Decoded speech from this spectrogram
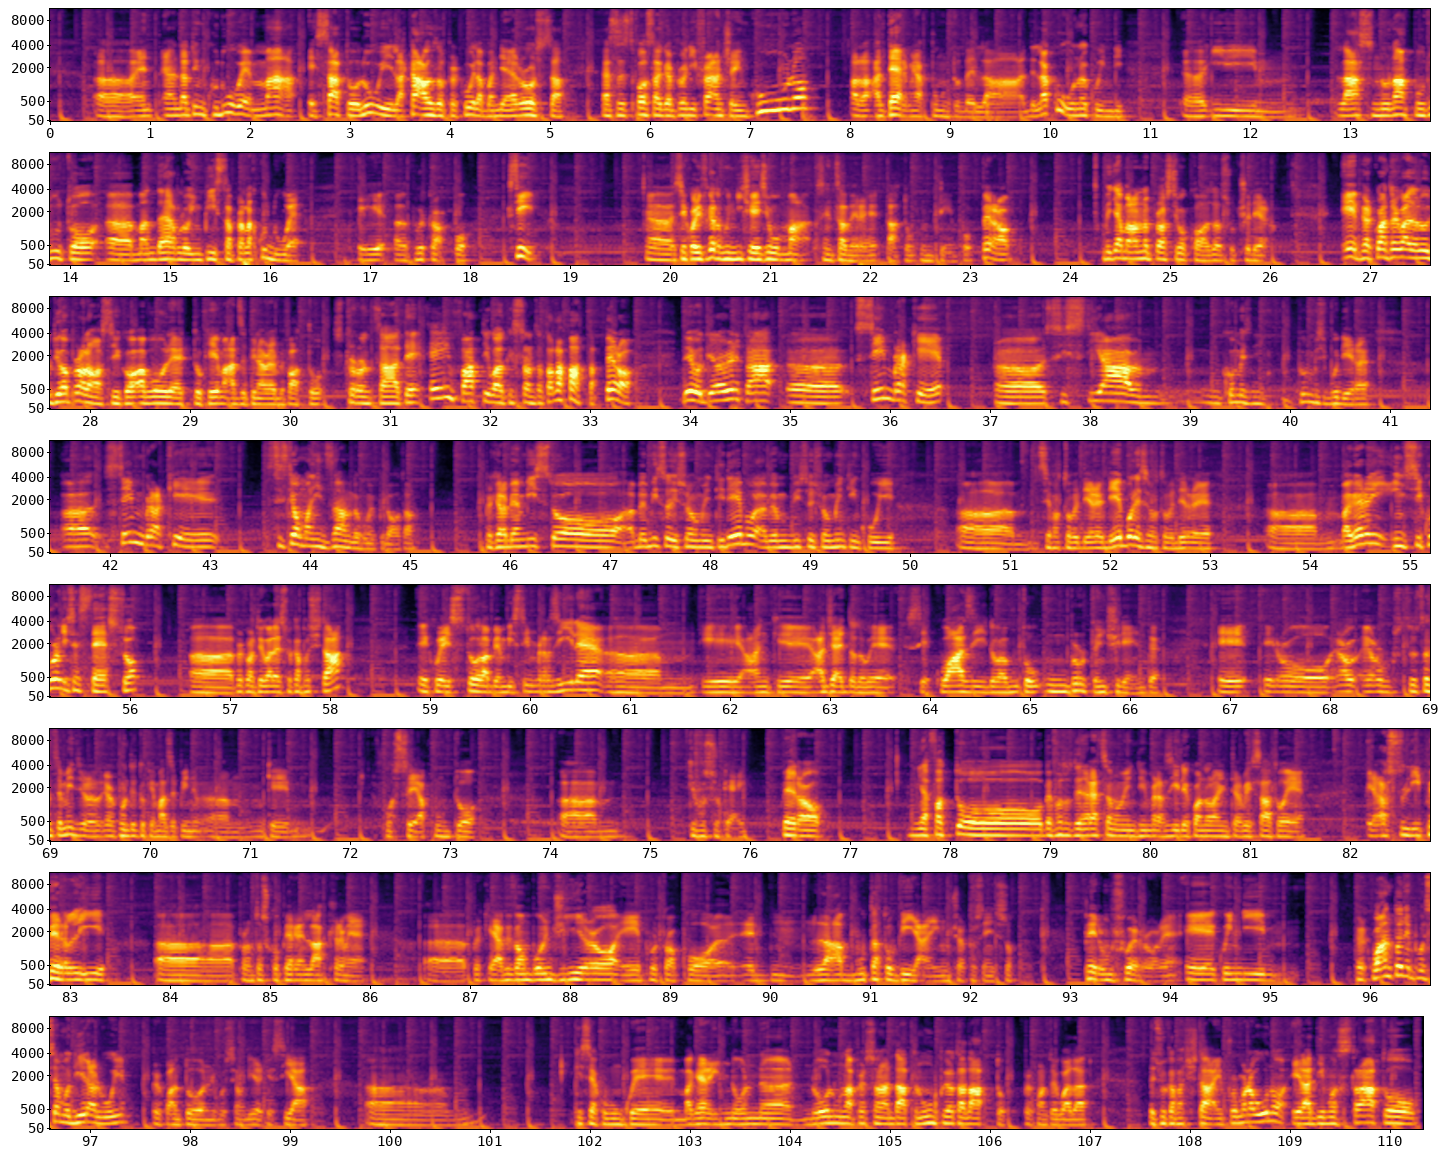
uh, è, andato in Q2 ma è stato lui la causa per cui la bandiera rossa è stata esposta al campione di Francia in Q1 al, al termine appunto della, della Q1 e quindi uh, i, l'AS non ha potuto mandarlo in pista per la Q2 e purtroppo sì Uh, si è qualificato quindicesimo, ma senza avere dato un tempo. Però vediamo l'anno prossimo cosa succederà. E per quanto riguarda l'ultimo pronostico, avevo detto che Mazepin avrebbe fatto stronzate, e infatti qualche stronzata l'ha fatta. Però devo dire la verità, uh, sembra che uh, si stia. Mm, come, come, si può dire? sembra che si stia umanizzando come pilota. Perché l'abbiamo visto, abbiamo visto i suoi momenti deboli, abbiamo visto i suoi momenti in cui uh, si è fatto vedere debole, si è fatto vedere uh, magari insicuro di se stesso uh, per quanto riguarda le sue capacità. E questo l'abbiamo visto in Brasile um, e anche a Jeddah dove si è quasi, dove ha avuto un brutto incidente. E ero, ero, ero sostanzialmente ero, contento che Mazepin um, che fosse appunto um, che fosse ok. Però mi ha fatto, mi ha fatto tenerezza al momento in Brasile quando l'ha intervistato e era lì per lì uh, pronto a scoppiare in lacrime uh, perché aveva un buon giro e purtroppo eh, l'ha buttato via in un certo senso per un suo errore. E quindi per quanto ne possiamo dire a lui per quanto ne possiamo dire che sia uh, che sia comunque magari non, non, una persona adatta, non un pilota adatto per quanto riguarda le sue capacità in Formula 1 e l'ha dimostrato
